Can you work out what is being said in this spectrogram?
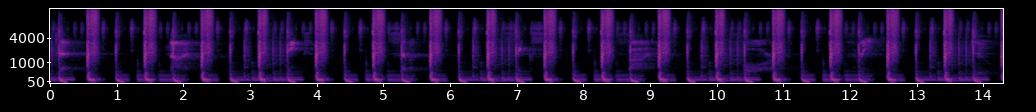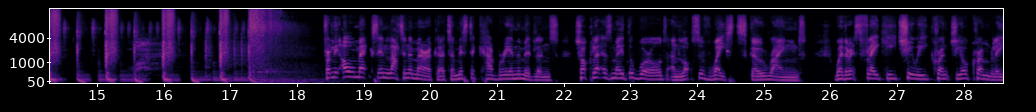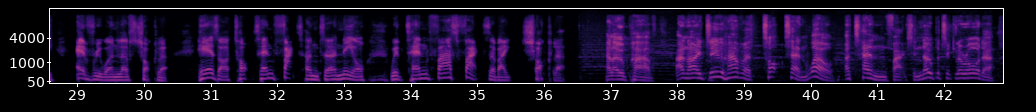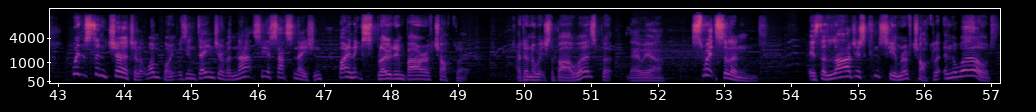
From the Olmecs in Latin America to Mr. Cadbury in the Midlands, chocolate has made the world and lots of waists go round. Whether it's flaky, chewy, crunchy, or crumbly, everyone loves chocolate. Here's our top 10 fact hunter, Neil, with 10 fast facts about chocolate. Hello, Pav. And I do have a top 10, well, a 10 facts in no particular order. Winston Churchill at one point was in danger of a Nazi assassination by an exploding bar of chocolate. I don't know which the bar was, but there we are. Switzerland is the largest consumer of chocolate in the world.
